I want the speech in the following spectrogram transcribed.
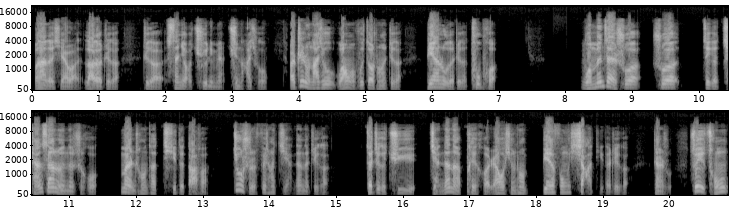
伯纳德席尔瓦拉到这个这个三角区里面去拿球。而这种拿球往往会造成这个边路的这个突破。我们在说说这个前三轮的时候，曼城他踢的打法就是非常简单的这个，在这个区域简单的配合，然后形成边锋下底的这个战术。所以从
